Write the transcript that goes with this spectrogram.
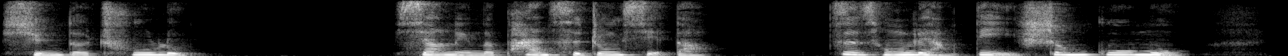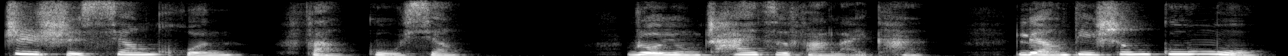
寻得出路？香菱的判词中写道：“自从两地生孤木，致使香魂返故乡。”若用拆字法来看，两地生孤木，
